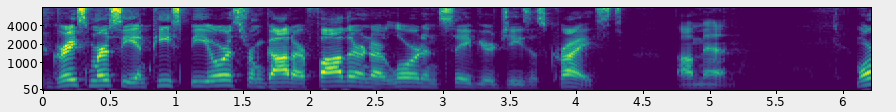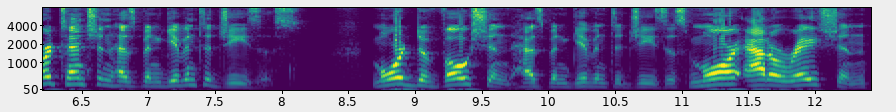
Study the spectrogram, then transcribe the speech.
Grace, mercy, and peace be yours from God our Father and our Lord and Savior Jesus Christ. Amen. More attention has been given to Jesus. More devotion has been given to Jesus. More adoration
